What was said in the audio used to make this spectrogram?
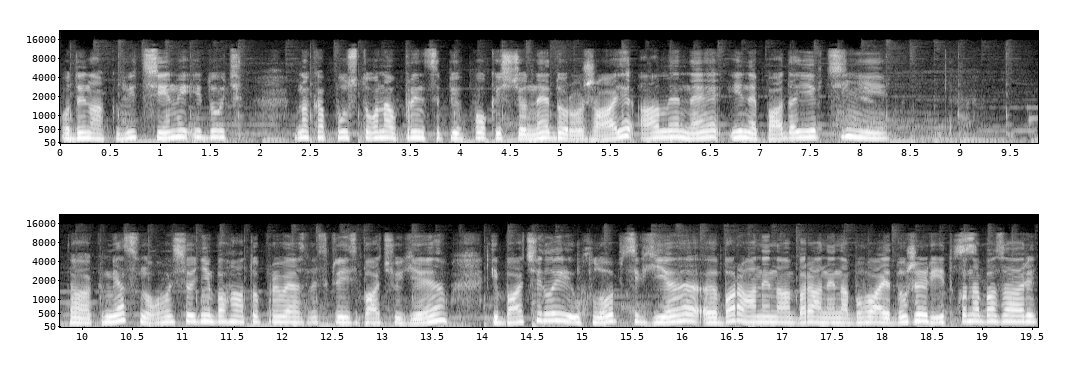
одинакові ціни йдуть на капусту. Вона, в принципі, поки що не дорожає, але не і не падає в ціні. Так, м'ясного сьогодні багато привезли скрізь, бачу, є. І бачили, у хлопців є е, баранина. Баранина буває дуже рідко на базарі.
